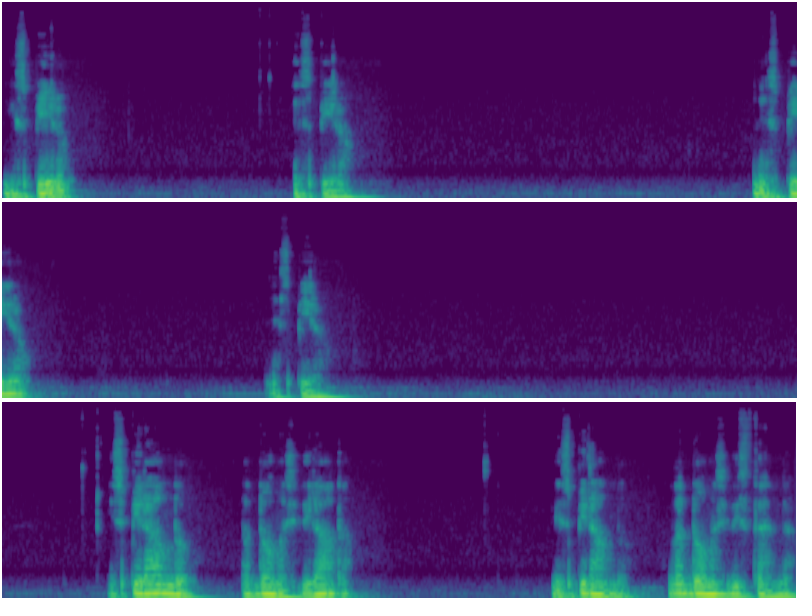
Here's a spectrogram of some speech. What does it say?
Inspiro, espiro, inspiro, espiro. Ispirando, l'addome si dilata, espirando, l'addome si distende.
